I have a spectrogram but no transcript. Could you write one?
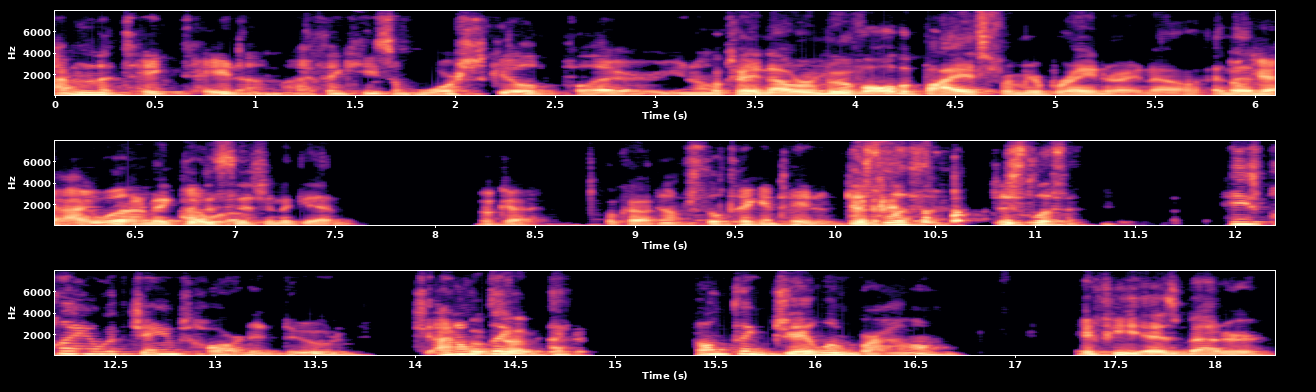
I'm gonna take Tatum. I think he's a more skilled player. You know. Okay, now remove all the bias from your brain right now, and then Okay, I will. make the I will. decision again. Okay. Okay. And I'm still taking Tatum. Just listen. just listen. He's playing with James Harden, dude. I don't think Okay. I, I don't think Jaylen Brown, if he is better,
